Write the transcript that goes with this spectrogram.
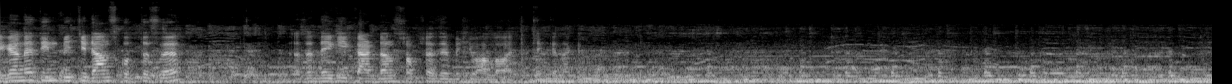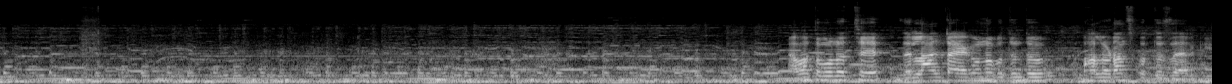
এখানে তিন পিচি ডান্স করতেছে। আচ্ছা দেখি কার ডান্স সবচেয়ে বেশি ভালো হয়, দেখতে থাকে আমার তো মনে হচ্ছে যে লালটা এখনও পর্যন্ত ভালো ডান্স করতেছে আর কি।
